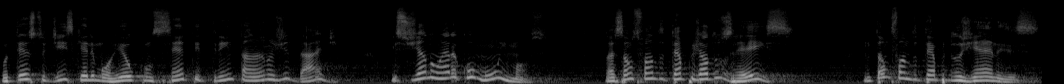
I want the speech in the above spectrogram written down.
O texto diz que ele morreu com 130 anos de idade. Isso já não era comum, irmãos. Nós estamos falando do tempo já dos reis. Não estamos falando do tempo do Gênesis,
